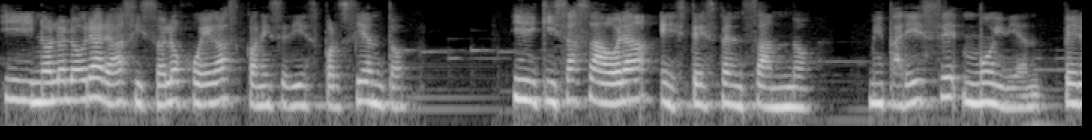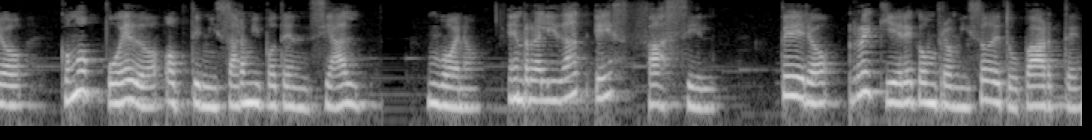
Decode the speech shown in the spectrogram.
y no lo lograrás si solo juegas con ese 10%. Y quizás ahora estés pensando, me parece muy bien, pero ¿Cómo puedo optimizar mi potencial? Bueno, en realidad es fácil, pero requiere compromiso de tu parte.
